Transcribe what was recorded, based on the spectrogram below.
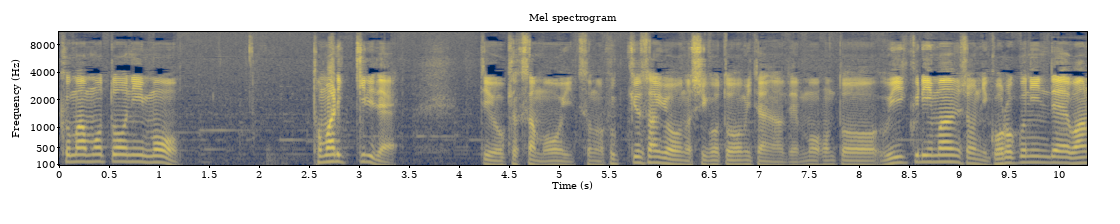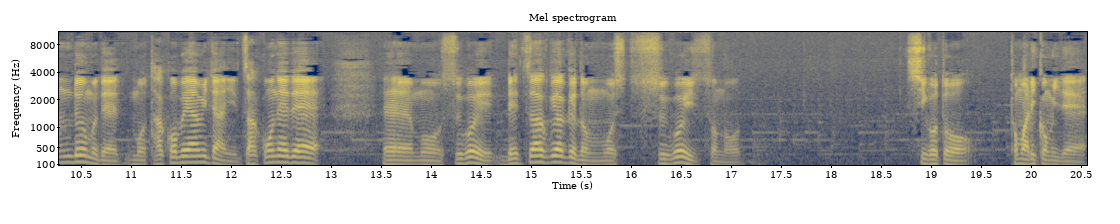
熊本にも、泊まりっきりで、っていうお客さんも多い、その復旧作業の仕事みたいなので、もう本当、ウィークリーマンションに5、6人でワンルームで、もうタコ部屋みたいに雑魚寝で、えーもうすごい劣悪やけども、もうすごいその、仕事、泊まり込みで、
